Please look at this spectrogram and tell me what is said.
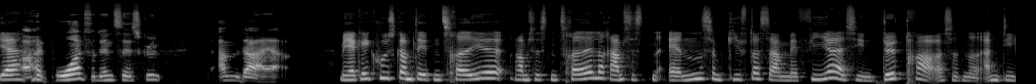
ja, og han broren for den sags skyld. Jamen, der er... Men jeg kan ikke huske, om det er den tredje, Ramses den tredje eller Ramses den anden, som gifter sig med fire af sine døtre og sådan noget. Jamen, de er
